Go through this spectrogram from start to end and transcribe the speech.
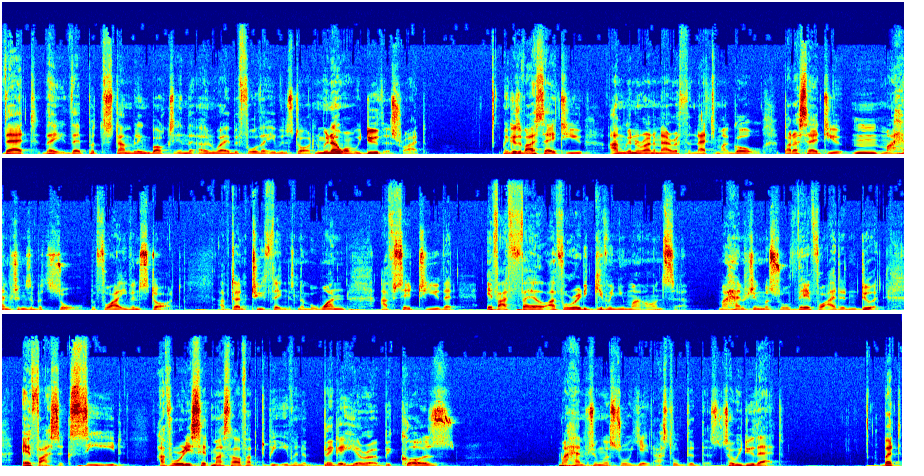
that they, they put the stumbling blocks in their own way before they even start. And we know why we do this, right? Because if I say to you, I'm going to run a marathon, that's my goal. But I say to you, mm, my hamstring's a bit sore before I even start. I've done two things. Number one, I've said to you that if I fail, I've already given you my answer. My hamstring was sore, therefore I didn't do it. If I succeed, I've already set myself up to be even a bigger hero because my hamstring was sore, yet I still did this. So we do that. But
